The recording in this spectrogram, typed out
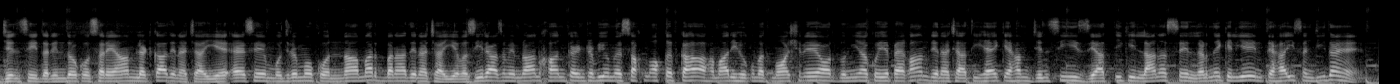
जिनसी दरिंदों को सरेआम लटका देना चाहिए, ऐसे मुजरमों को नामर्द बना देना चाहिए। वजी अजम इमरान खान का इंटरव्यू में सख्त मौक़ कहा, हमारी हुकूमत माशरे और दुनिया को यह पैगाम देना चाहती है कि हम जिनसी ज़्यादती की लानत से लड़ने के लिए इंतहाई संजीदा हैं।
